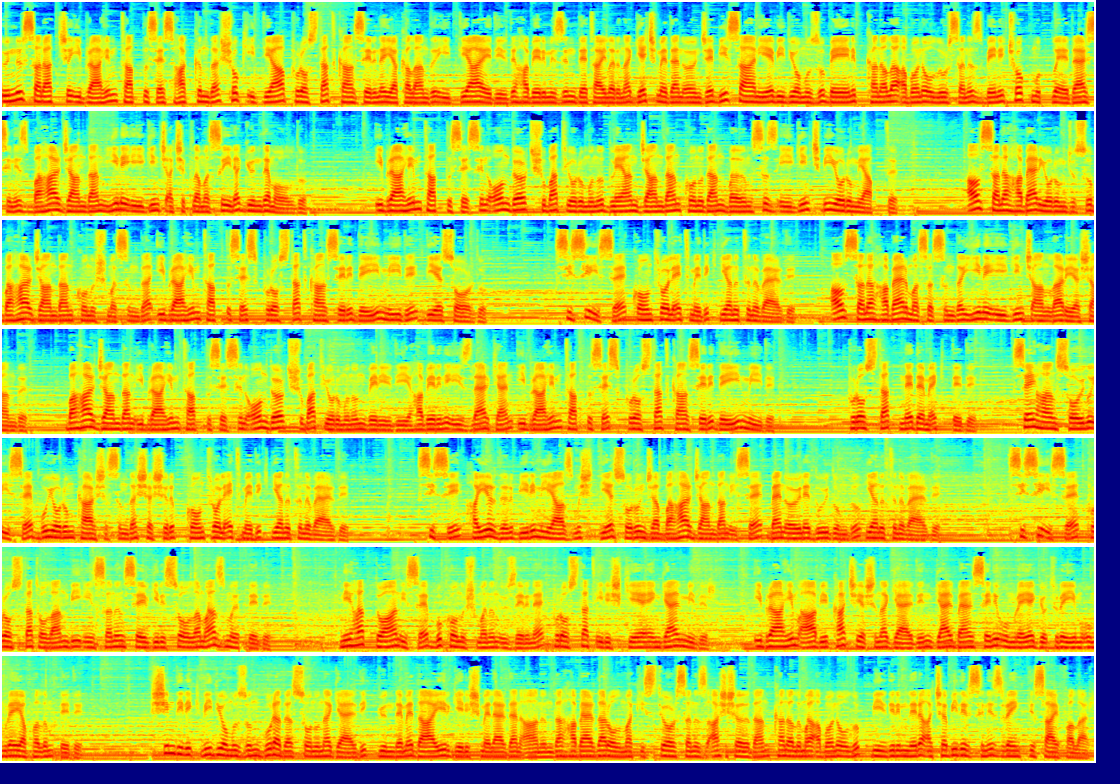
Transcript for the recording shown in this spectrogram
Ünlü sanatçı İbrahim Tatlıses hakkında şok iddia prostat kanserine yakalandığı iddia edildi. Haberimizin detaylarına geçmeden önce bir saniye videomuzu beğenip kanala abone olursanız beni çok mutlu edersiniz. Bahar Can'dan yine ilginç açıklamasıyla gündem oldu. İbrahim Tatlıses'in 14 Şubat yorumunu duyan Can'dan konudan bağımsız ilginç bir yorum yaptı. Al Sana Haber yorumcusu Bahar Can'dan konuşmasında İbrahim Tatlıses prostat kanseri değil miydi, diye sordu. Sisi ise, kontrol etmedik, yanıtını verdi. Al Sana Haber masasında yine ilginç anlar yaşandı. Bahar Can'dan İbrahim Tatlıses'in 14 Şubat yorumunun verildiği haberini izlerken, İbrahim Tatlıses prostat kanseri değil miydi? Prostat ne demek, dedi. Seyhan Soylu ise bu yorum karşısında şaşırıp kontrol etmedik yanıtını verdi. Sisi, hayırdır biri mi yazmış diye sorunca Bahar Can'dan ise ben öyle duydumdu yanıtını verdi. Sisi ise prostat olan bir insanın sevgilisi olamaz mı dedi. Nihat Doğan ise bu konuşmanın üzerine prostat ilişkiye engel midir? İbrahim abi kaç yaşına geldin gel ben seni Umre'ye götüreyim Umre yapalım, dedi. Şimdilik videomuzun burada sonuna geldik. Gündeme dair gelişmelerden anında haberdar olmak istiyorsanız aşağıdan kanalıma abone olup bildirimleri açabilirsiniz renkli sayfalar.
